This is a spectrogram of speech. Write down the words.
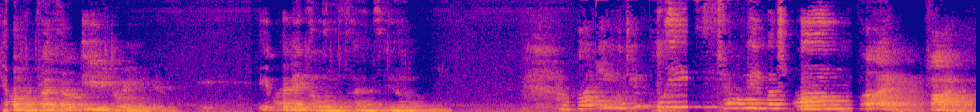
Tell Professor E. Green. It might make a little sense, you know. Bucky, would you please tell me what's wrong? Fine, fine.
